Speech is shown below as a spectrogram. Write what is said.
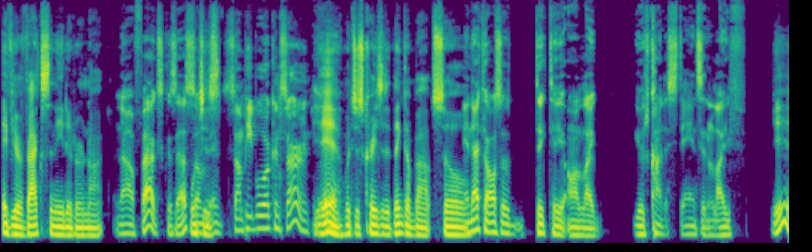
if you're vaccinated or not. Nah, facts, because that's Which something. is- Some people are concerned. Yeah, Yeah. which is crazy to think about. So and that can also dictate on like your kind of stance in life, yeah,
